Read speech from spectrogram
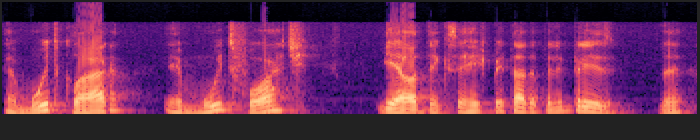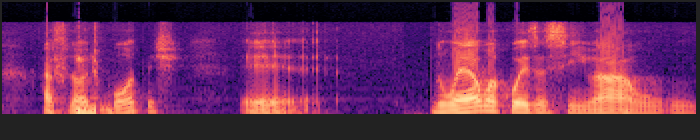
é muito clara, é muito forte e ela tem que ser respeitada pela empresa. Né? Afinal uhum. de contas, é, não é uma coisa assim, ah, um,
